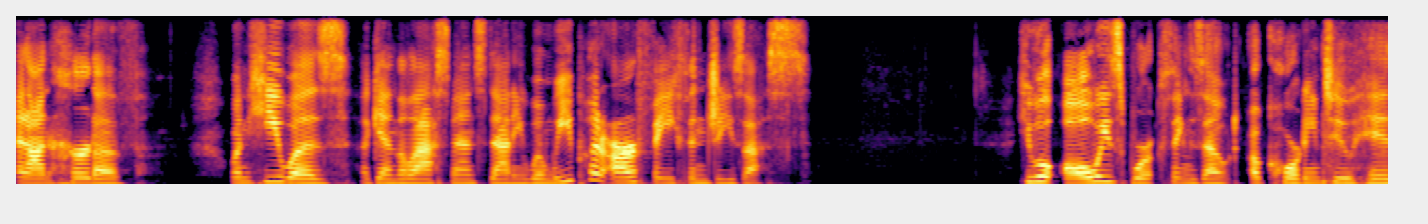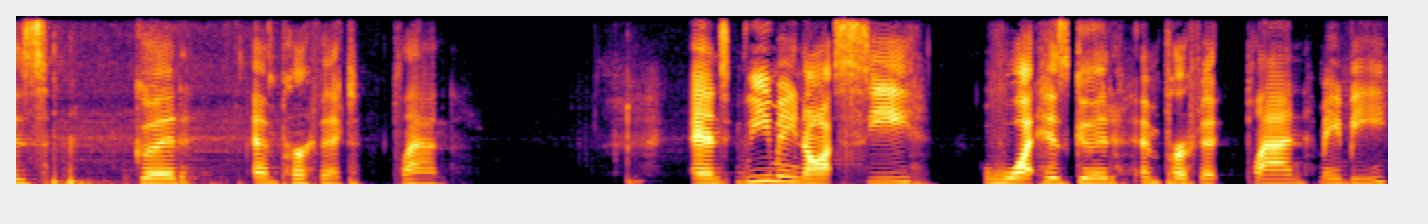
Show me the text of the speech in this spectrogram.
and unheard of, when he was, again, the last man standing. When we put our faith in Jesus, he will always work things out according to his good and perfect plan. And we may not see what his good and perfect plan may be,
